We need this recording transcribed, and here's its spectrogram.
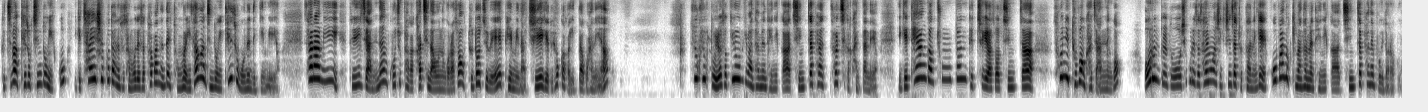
그렇지만 계속 진동이 있고 이게 차에 싣고 다녀서 잘못해서 켜봤는데 정말 이상한 진동이 계속 오는 느낌이에요. 사람이 들리지 않는 고주파가 같이 나오는 거라서 두더지 외에 뱀이나 쥐에게도 효과가 있다고 하네요. 쑥쑥 돌려서 끼우기만 하면 되니까 진짜 편, 설치가 간단해요. 이게 태양광 충전 대축이라서 진짜 손이 두 번 가지 않는 거? 어른들도 시골에서 사용하시기 진짜 좋다는 게 꼽아놓기만 하면 되니까 진짜 편해 보이더라고요.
